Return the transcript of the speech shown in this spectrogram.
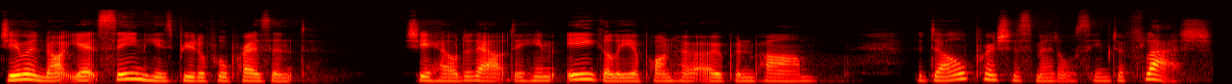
Jim had not yet seen his beautiful present. She held it out to him eagerly upon her open palm. The dull precious metal seemed to flash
